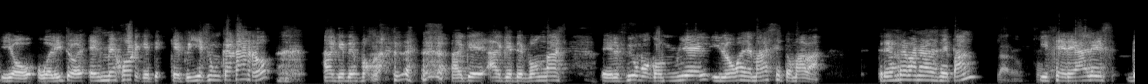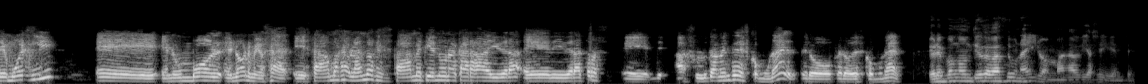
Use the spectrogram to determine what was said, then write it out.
y yo, abuelito, es mejor que, que pilles un catarro a que te pongas, a que, a que te pongas el zumo con miel y luego además se tomaba tres rebanadas de pan y cereales de muesli eh, en un bol enorme. O sea, estábamos hablando que se estaba metiendo una carga de, eh, hidratos eh, absolutamente descomunal, pero, pero descomunal. Yo le pongo a un tío que va a hacer un Ironman al día siguiente.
